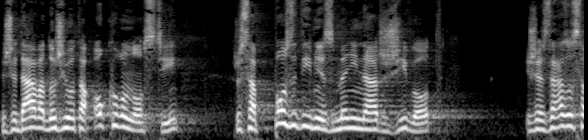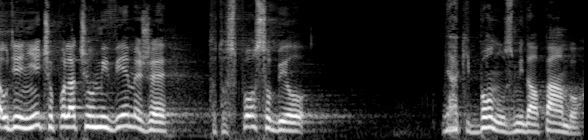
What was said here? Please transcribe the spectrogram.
že dáva do života okolnosti, že sa pozitívne zmení náš život, že zrazu sa udeje niečo, podľa čoho my vieme, že toto spôsobil nejaký bonus mi dal Pán Boh.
